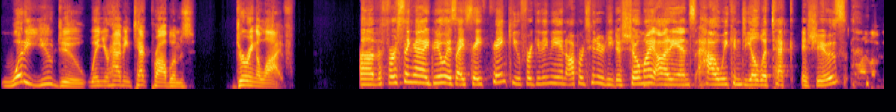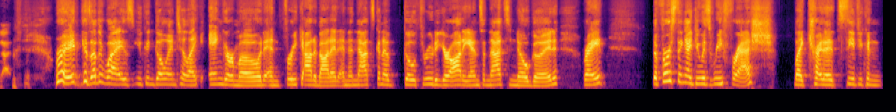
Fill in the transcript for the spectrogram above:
what do you do when you're having tech problems during a live? Uh, the first thing I do is I say thank you for giving me an opportunity to show my audience how we can deal with tech issues. I love that. right? Because otherwise, you can go into like anger mode and freak out about it, and then that's going to go through to your audience, and that's no good, right? The first thing I do is refresh, like try to see if you can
